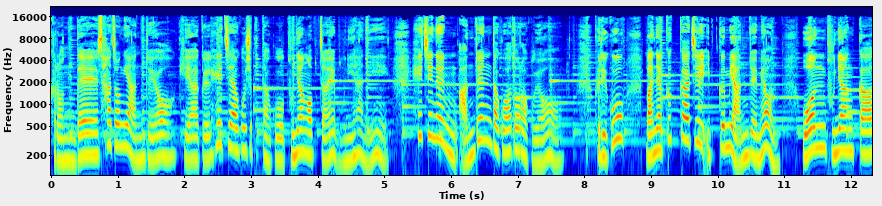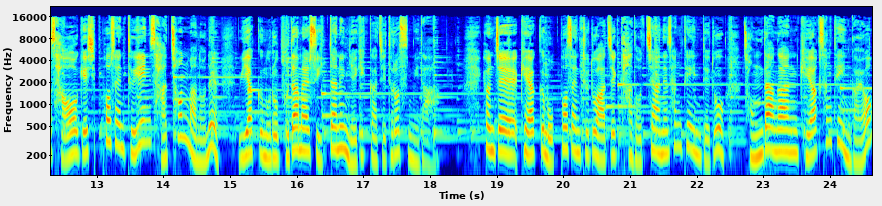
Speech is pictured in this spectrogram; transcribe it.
그런데 사정이 안 되어 계약을 해지하고 싶다고 분양업자에 문의하니 해지는 안 된다고 하더라고요. 그리고 만약 끝까지 입금이 안 되면 원 분양가 4억의 10%인 4천만 원을 위약금으로 부담할 수 있다는 얘기까지 들었습니다. 현재 계약금 5%도 아직 다 넣지 않은 상태인데도 정당한 계약 상태인가요?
